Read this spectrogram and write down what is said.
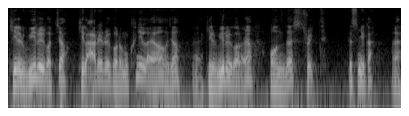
길 위를 걷죠? 길 아래를 걸으면 큰일 나요. 그죠? 예, 길 위를 걸어요. on the street. 됐습니까? 예.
